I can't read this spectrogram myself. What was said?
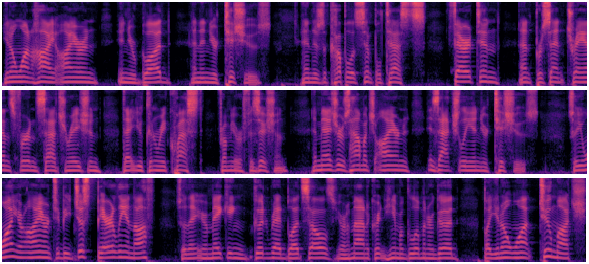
You don't want high iron in your blood and in your tissues. And there's a couple of simple tests, ferritin and percent transferrin saturation that you can request from your physician. It measures how much iron is actually in your tissues. So you want your iron to be just barely enough so that you're making good red blood cells, your hematocrit and hemoglobin are good, but you don't want too much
